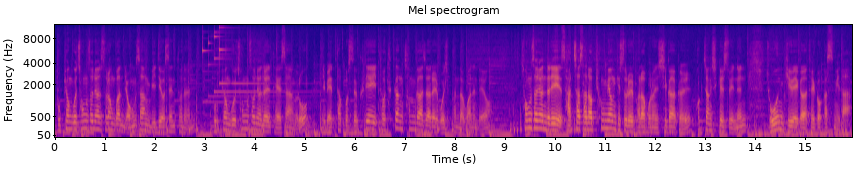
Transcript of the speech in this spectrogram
부평구 청소년 수련관 영상 미디어 센터는 부평구 청소년을 대상으로 이 메타버스 크리에이터 특강 참가자를 모집한다고 하는데요. 청소년들이 4차 산업혁명 기술을 바라보는 시각을 확장시킬 수 있는 좋은 기회가 될 것 같습니다.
